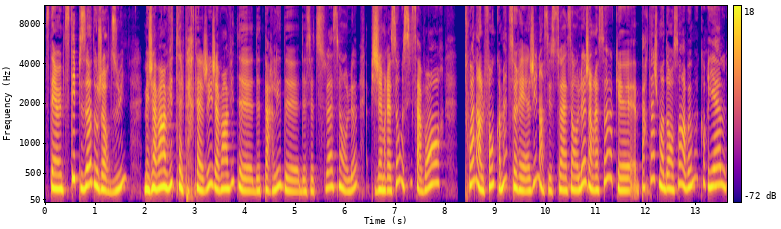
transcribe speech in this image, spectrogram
C'était un petit épisode aujourd'hui. Mais j'avais envie de te le partager, j'avais envie de, de, te parler de, de cette situation-là. Puis j'aimerais ça aussi savoir toi, dans le fond, comment tu réagis dans ces situations-là? J'aimerais ça que partage-moi donc ça. Envoie-moi un courriel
